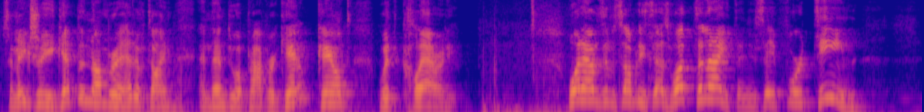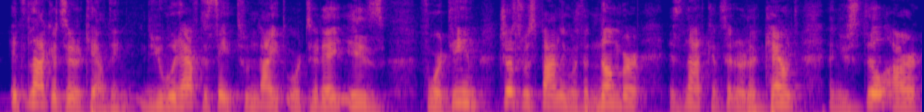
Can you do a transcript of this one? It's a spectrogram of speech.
So make sure you get the number ahead of time and then do a proper count, count with clarity. What happens if somebody says, What tonight? And you say 14? It's not considered counting. You would have to say tonight or today is 14. Just responding with a number is not considered a count, and you still are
